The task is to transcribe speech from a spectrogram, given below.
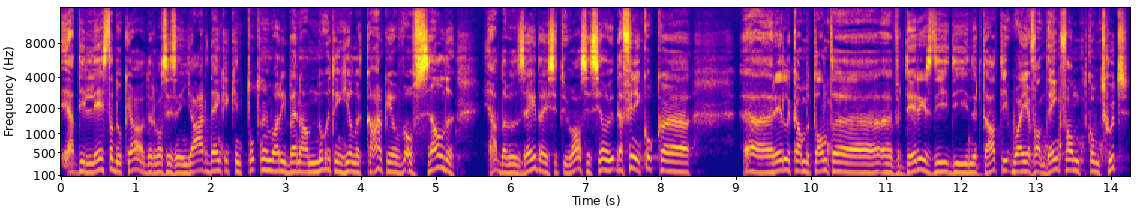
ja, die leest dat ook. Ja. Er was eens een jaar, denk ik, in Tottenham waar hij bijna nooit een gele kaart kreeg, of, of zelden. Ja, dat wil zeggen dat je situatie is heel... Dat vind ik ook... Uh, uh, redelijk ambetante verdedigers die, die inderdaad, die, waar je van denkt van het komt goed,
